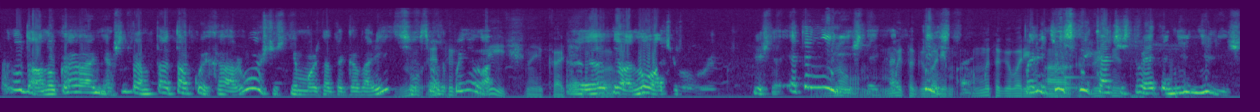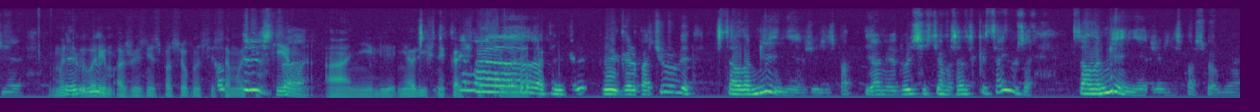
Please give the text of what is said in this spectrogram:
Ну да, ну конечно, там та- такой хороший, с ним можно договориться, Ну, сразу это поняла. личные Э, качества. да, ну а чего вы? Личное. Это не Ну, личное. мы-то говорим, мы-то говорим о Политические жизни- качества это не, не личное. мы-то э, говорим о жизнеспособности ну, самой перестань. системы, а не, не о личных качествах человека. Система Гор- при Горбачеве стала менее жизнеспособной. Я имею в виду система Советского Союза стала менее жизнеспособной.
